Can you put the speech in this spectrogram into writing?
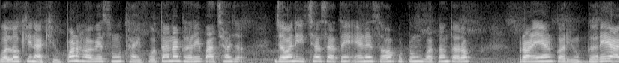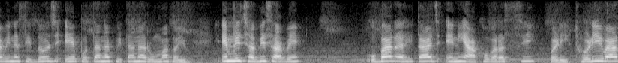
વલોખી નાખ્યું. પણ હવે શું થાય? પોતાના ઘરે પાછા જવાની ઈચ્છા સાથે એણે સહકુટુંબ વતન તરફ પ્રણયન કર્યું. ઘરે આવીને સીધો જ એ પોતાના પિતાના રૂમમાં ગયો. એમની છબી સામે ઊભા રહેતા જ એની આંખો વરસી પડી. થોડી વાર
